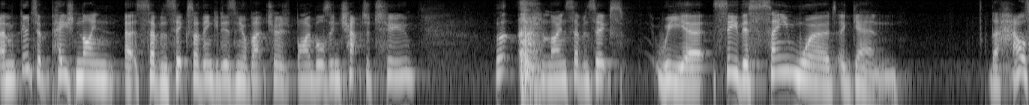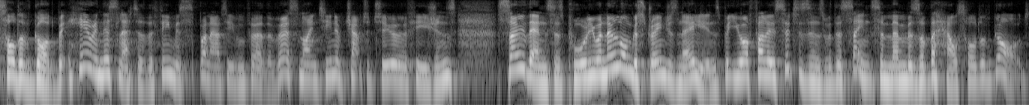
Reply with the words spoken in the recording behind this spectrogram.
um, go to page 976, uh, I think it is in your Black Church Bibles. In chapter 2, 976, we uh, see this same word again the household of God. But here in this letter, the theme is spun out even further. Verse 19 of chapter 2 of Ephesians. So then, says Paul, you are no longer strangers and aliens, but you are fellow citizens with the saints and members of the household of God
